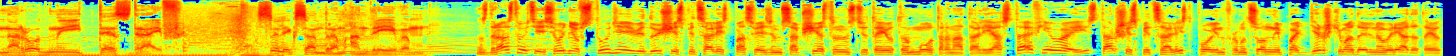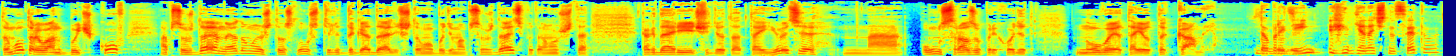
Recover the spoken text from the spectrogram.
Народный тест-драйв с Александром Андреевым. Здравствуйте. Сегодня в студии ведущий специалист по связям с общественностью Toyota Motor Наталья Астафьева и старший специалист по информационной поддержке модельного ряда Toyota Motor Иван Бычков. Обсуждаем, но я думаю, что слушатели догадались, что мы будем обсуждать, потому что когда речь идет о Toyota, на ум сразу приходит новая Toyota Camry. Добрый, Добрый день. день. Я начну с этого.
